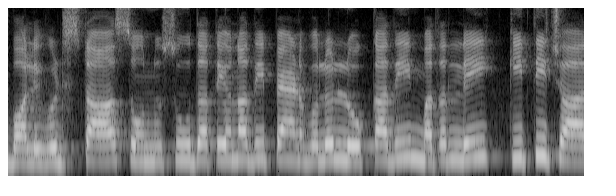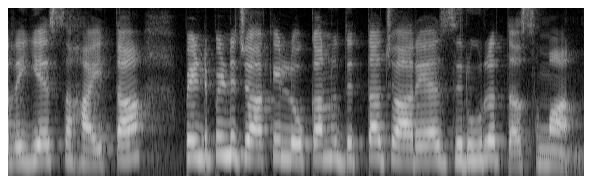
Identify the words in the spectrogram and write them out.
ਬਾਲੀਵੁੱਡ ਸਟਾਰ ਸੋਨੂ ਸੂਦ ਅਤੇ ਉਹਨਾਂ ਦੀ ਭੈਣ ਵੱਲੋਂ ਲੋਕਾਂ ਦੀ ਮਦਦ ਲਈ ਕੀਤੀ ਜਾ ਰਹੀ ਹੈ ਸਹਾਇਤਾ। ਪਿੰਡ-ਪਿੰਡ ਜਾ ਕੇ ਲੋਕਾਂ ਨੂੰ ਦਿੱਤਾ ਜਾ ਰਿਹਾ ਹੈ ਜ਼ਰੂਰਤ ਦਾ ਸਮਾਨ।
